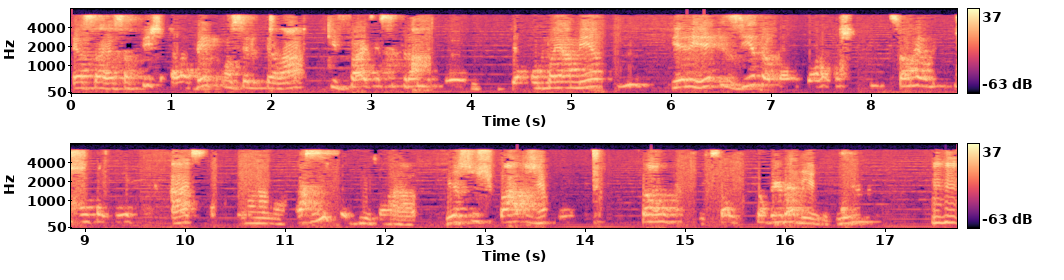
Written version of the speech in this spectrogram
essa, essa ficha, ela vem para o Conselho Tutelar, que faz esse trâmite de acompanhamento e, ele requisita para os que são realmente vão fazer as, a, busca disso, ver se os fatos realmente são, são, são verdadeiros. Né? Uhum.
